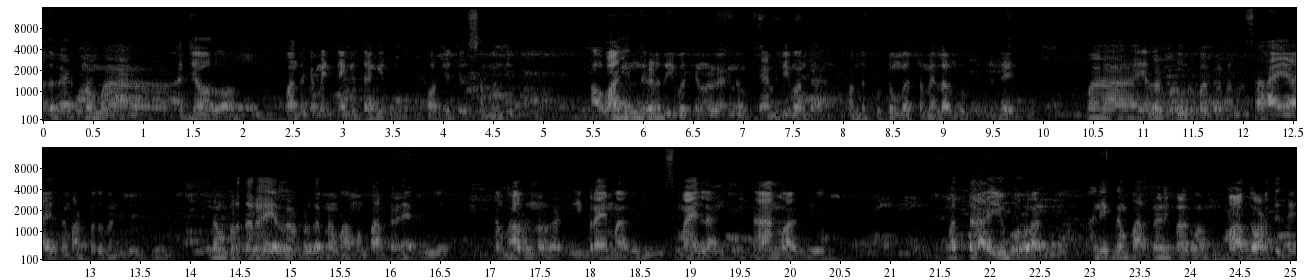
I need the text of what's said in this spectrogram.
ಅದ್ರಾಗೂ ನಮ್ಮ ಅಜ್ಜಿಯವರು ಒಂದು ಕಮಿಟಿನಾಗ ಇದ್ದಂಗಿದ್ರು ಅವ್ರ ಜೊತೆ ಸಂಬಂಧ ಇತ್ತು. ಅವಾಗಿಂದ ಹಿಡಿದು ಇವತ್ತಿನವರೆಗಾಗಿ ನಮ್ಮ ಫ್ಯಾಮಿಲಿ ಒಂದ, ಒಂದು ಕುಟುಂಬ ತಮ್ಮೆಲ್ಲರೂ ಗುರುತಿದ್ದೇ ಇದ್ವಿ ಎಲ್ಲ ಬಡವರು ಬಗ್ಗರ ಬಂದು ಸಹಾಯ ಇದನ್ನ ಮಾಡ್ಕೋತ ಬಂದಿದ್ದೈತಿ ನಮ್ಮ ಬ್ರದರ್ ಎಲ್ಲರ ಬ್ರದರ್ ನಮ್ಮ ಮಾಮೂನ್ ಪಾರ್ಥಳೆ ಆಗಲಿ, ನಮ್ಮ ಹಾರೂನ್ ಆಗಲಿ, ಇಬ್ರಾಹಿಂ ಆಗಲಿ, ಇಸ್ಮಾಯಿಲ್ ಆಗಲಿ, ನಾನು ಆಗಲಿ ಮತ್ತು ಐಬೂರು ಆಗಲಿ ಅನೇಕ ನಮ್ಮ ಪಾರ್ಟ್ನರ್ ಬಳಗ ಭಾಳ ದೊಡ್ಡದಿದೆ.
